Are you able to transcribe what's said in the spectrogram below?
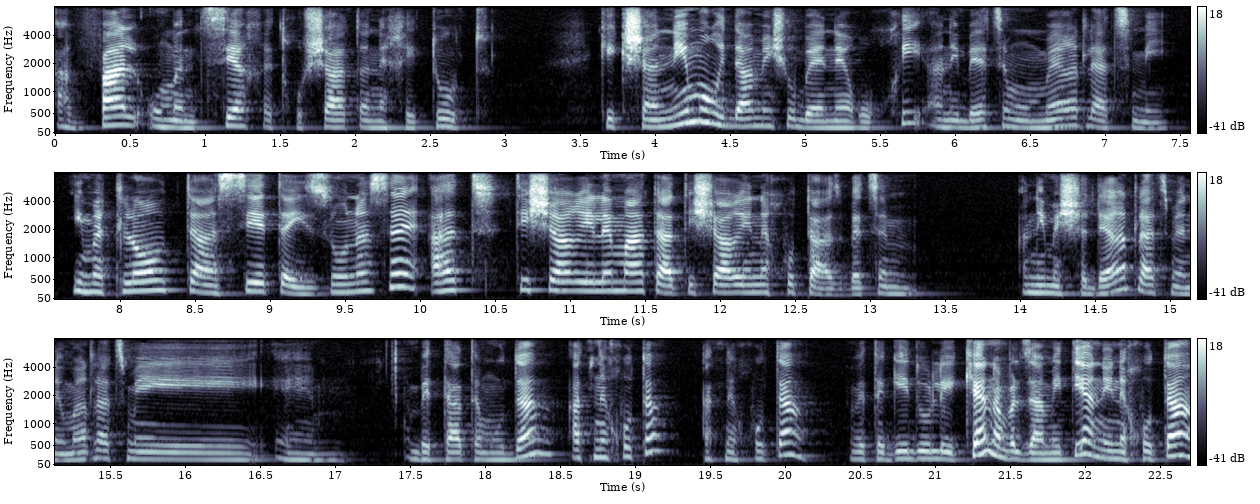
אבל הוא מנציח את תחושת הנחיתות. כי כשאני מורידה מישהו בעיני רוחי, אני בעצם אומרת לעצמי, אם את לא תעשי את האיזון הזה, את תישארי למטה, את תישארי נחותה. אז בעצם אני משדרת לעצמי, אני אומרת לעצמי אמ, בתת המודע, את נחותה, את נחותה. ותגידו לי, כן, אבל זה אמיתי, אני נחותה.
